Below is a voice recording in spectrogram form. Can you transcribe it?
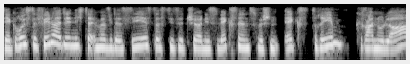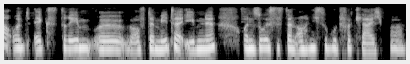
Der größte Fehler, den ich da immer wieder sehe, ist, dass diese Journeys wechseln zwischen extrem granular und extrem äh, auf der Metaebene. Und so ist es dann auch nicht so gut vergleichbar.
